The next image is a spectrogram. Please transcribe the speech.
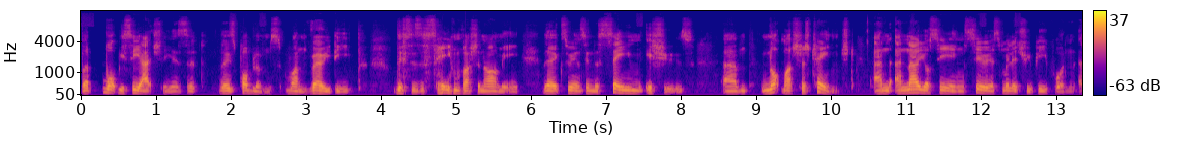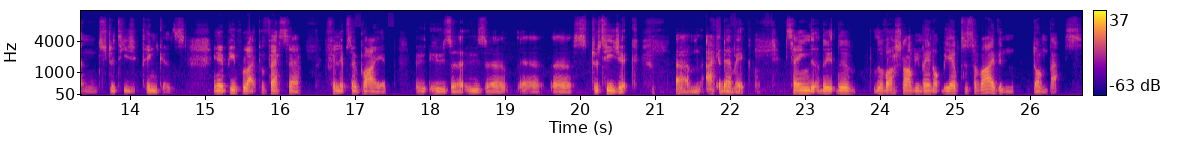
But what we see actually is that those problems run very deep. This is the same Russian army. They're experiencing the same issues. Um, not much has changed. And and now you're seeing serious military people and, and strategic thinkers. You know, people like Professor Phillips O'Brien, who's a who's a, a, a strategic um, academic, saying that the, the, the Russian army may not be able to survive in Donbass.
